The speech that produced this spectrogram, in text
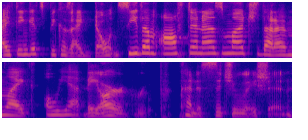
I think it's because i don't see them often as much that i'm like oh yeah they are a group kind of situation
